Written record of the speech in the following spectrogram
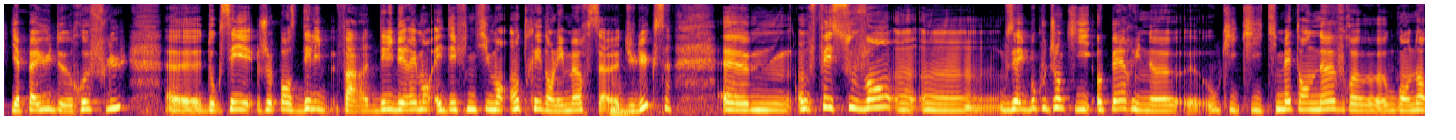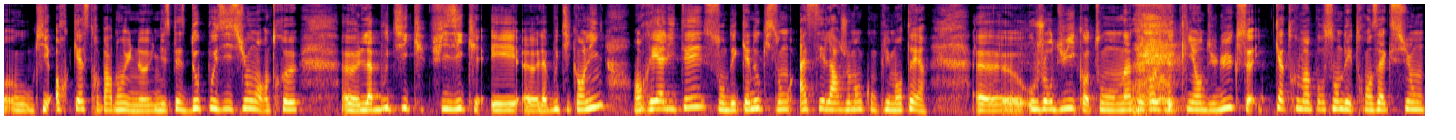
Il n'y a pas eu de reflux. Euh, donc c'est, je pense, délibérément et définitivement entré dans les mœurs euh, mmh. du luxe. on fait souvent, on, on, vous avez beaucoup de gens qui opèrent une euh, ou qui, mettent en œuvre euh, ou, qui orchestrent pardon une, espèce d'opposition entre euh, la boutique physique et la boutique en ligne. En réalité, sont des canaux qui sont assez largement complémentaires. Aujourd'hui, quand on interroge les clients du luxe, 80% des transactions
